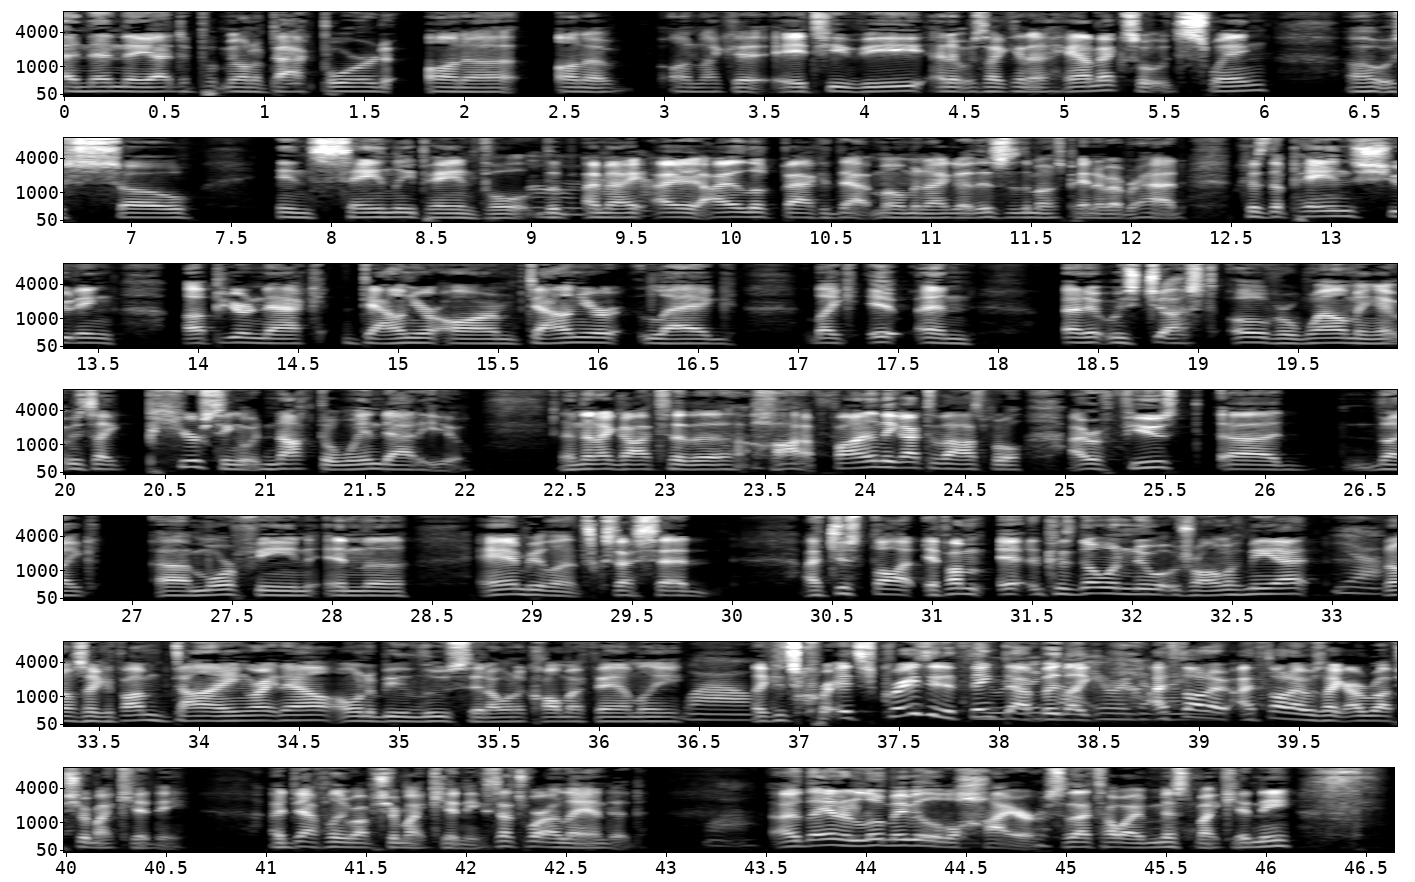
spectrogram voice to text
and then they had to put me on a backboard on a on a on like a ATV, and it was like in a hammock, so it would swing. Oh, it was so insanely painful. The, I mean, I, I I look back at that moment, and I go, this is the most pain I've ever had because the pain's shooting up your neck, down your arm, down your leg, like it, and and it was just overwhelming. It was like piercing. It would knock the wind out of you. And then I got to the ho- finally got to the hospital. I refused uh, like uh, morphine in the ambulance because I said I just thought if I'm eh, because no one knew what was wrong with me yet. Yeah. And I was like, if I'm dying right now, I want to be lucid. I want to call my family. Wow. Like it's cra- it's crazy to think You that, but like I thought I. I thought I was like I ruptured my kidney. I definitely ruptured my kidney because that's where I landed. Wow. I landed a little, maybe a little higher, so that's how I missed my kidney.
